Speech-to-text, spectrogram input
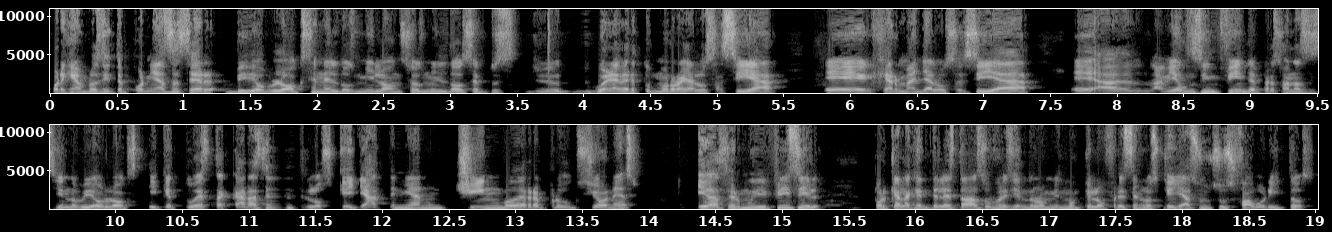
por ejemplo, si te ponías a hacer videoblogs en el 2011, 2012, pues Wherever Tomorrow ya los hacía, eh, Germán ya los hacía, eh, había un sinfín de personas haciendo videoblogs y que tú destacaras entre los que ya tenían un chingo de reproducciones, iba a ser muy difícil, porque a la gente le estabas ofreciendo lo mismo que le ofrecen los que ya son sus favoritos.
